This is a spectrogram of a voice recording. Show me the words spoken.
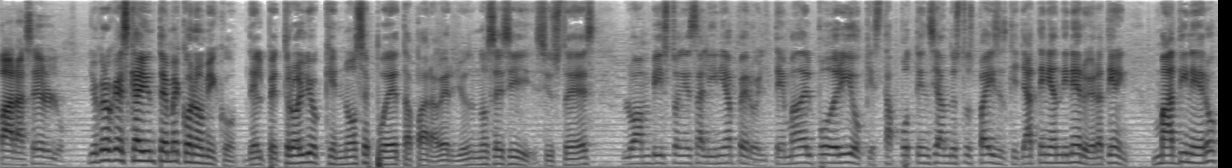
para hacerlo. Yo creo que es que hay un tema económico del petróleo que no se puede tapar. A ver, yo no sé si, si ustedes lo han visto en esa línea, pero el tema del poderío que está potenciando estos países que ya tenían dinero y ahora tienen más dinero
